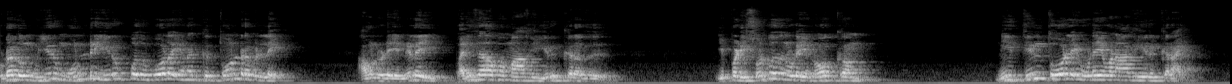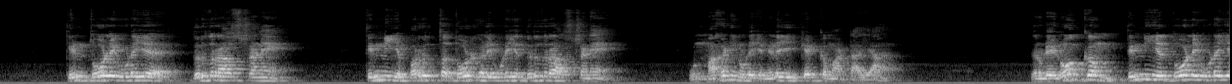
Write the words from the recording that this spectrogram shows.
உடலும் உயிரும் ஒன்றி இருப்பது போல எனக்கு தோன்றவில்லை. அவனுடைய நிலை பரிதாபமாக இருக்கிறது. இப்படி சொல்வதனுடைய நோக்கம் நீ தின் தோலை உடையவனாக இருக்கிறாய். தின் தோலை உடைய திருதராஷ்டிரனே திண்ணிய பருத்த தோள்களை உடைய திருதராஷ்டனே உன் மகனினுடைய நிலையை கேட்க மாட்டாயா? இதனுடைய நோக்கம் திண்ணிய தோலை உடைய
